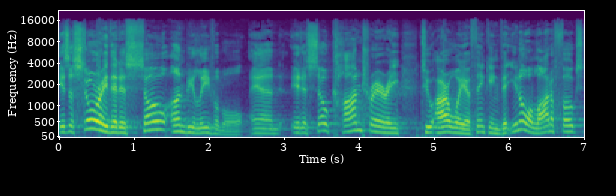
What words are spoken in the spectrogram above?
It's a story that is so unbelievable and it is so contrary to our way of thinking that, you know, a lot of folks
